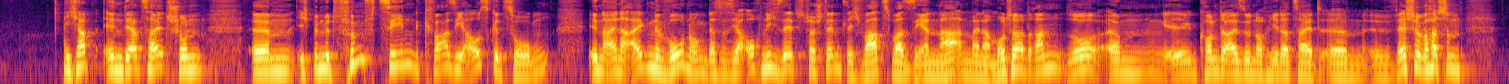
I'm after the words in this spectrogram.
Ich habe in der Zeit schon, ähm, ich bin mit 15 quasi ausgezogen in eine eigene Wohnung. Das ist ja auch nicht selbstverständlich. War zwar sehr nah an meiner Mutter dran, so ähm, äh, konnte also noch jederzeit ähm, Wäsche waschen,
